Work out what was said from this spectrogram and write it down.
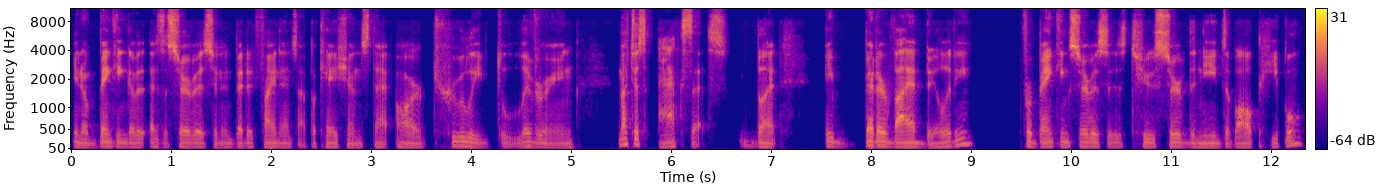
you know banking as a service and embedded finance applications that are truly delivering not just access but a better viability for banking services to serve the needs of all people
